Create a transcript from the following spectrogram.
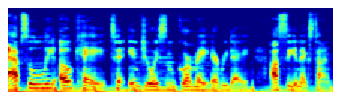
absolutely okay to enjoy some gourmet every day. I'll see you next time.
